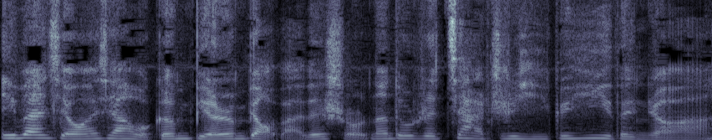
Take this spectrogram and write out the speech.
一般情况下，我跟别人表白的时候，那都是价值一个亿的，你知道吗？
